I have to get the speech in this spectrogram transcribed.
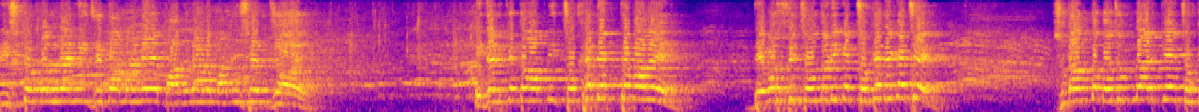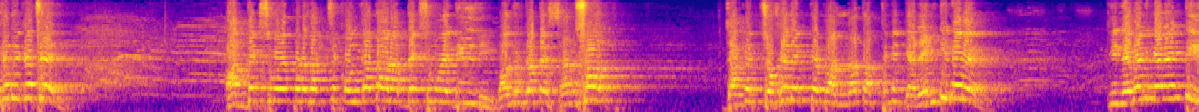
কৃষ্ণ কল্যাণী জেতা মানে বাংলার মানুষের জয়। এদেরকে তো আপনি চোখে দেখতে পাবেন। দেবশ্রী চৌধুরীকে চোখে দেখেছেন? সুকান্ত মজুমদারকে চোখে দেখেছেন? অর্ধেক সময় পড়ে থাকছে কলকাতা আর অর্ধেক সময় দিল্লি। বালুরঘাটের সাংসদ যাকে চোখে দেখতে পান না, তার থেকে গ্যারেন্টি নেবেন। কি নেবেন গ্যারেন্টি?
